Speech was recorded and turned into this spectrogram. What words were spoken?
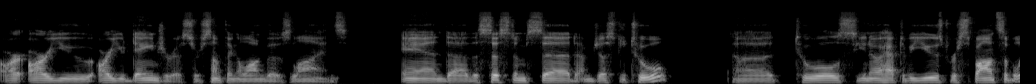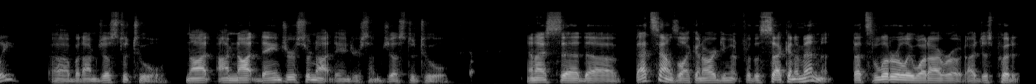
are are you are you dangerous or something along those lines. And uh, the system said i'm just a tool. Uh, tools you know have to be used responsibly uh, but i'm just a tool. Not i'm not dangerous or not dangerous. I'm just a tool. And i said uh, that sounds like an argument for the second amendment. That's literally what i wrote. I just put it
